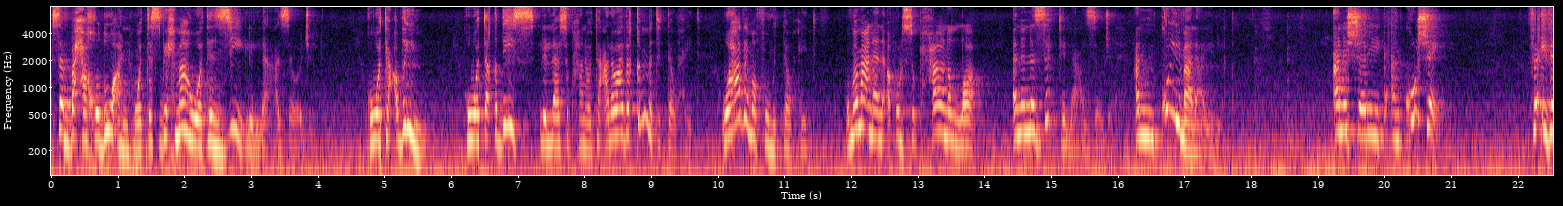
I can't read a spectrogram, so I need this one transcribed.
سبح خضوعا والتسبيح ما هو تنزيه لله عز وجل. هو تعظيم هو تقديس لله سبحانه وتعالى وهذا قمة التوحيد وهذا مفهوم التوحيد. وما معنى أن أقول سبحان الله؟ أنا نزهت الله عز وجل. عن كل ما لا يليق عن الشريك عن كل شيء. فإذا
